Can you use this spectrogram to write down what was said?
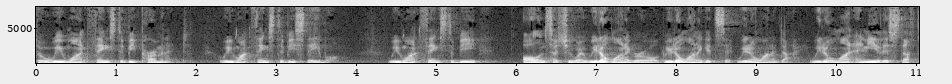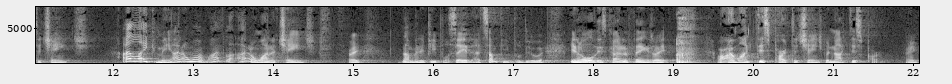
So we want things to be permanent. We want things to be stable. We want things to be all in such a way. We don't want to grow old. We don't want to get sick. We don't want to die. We don't want any of this stuff to change. I like me. I don't want. I, I don't want to change. Right. Not many people say that. Some people do. But, you know, all these kind of things, right? or I want this part to change, but not this part, right?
